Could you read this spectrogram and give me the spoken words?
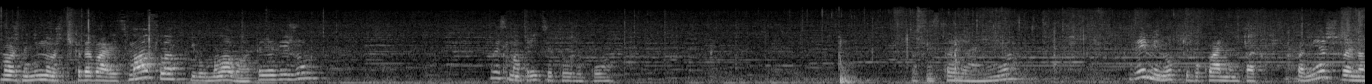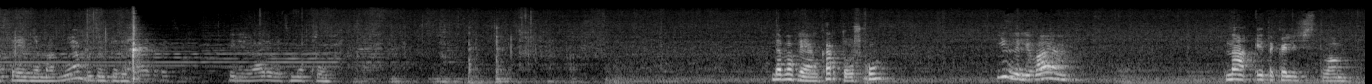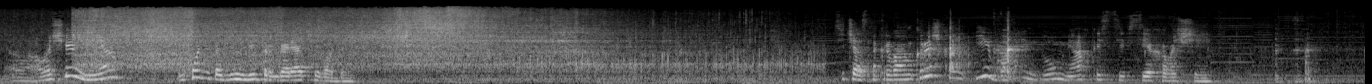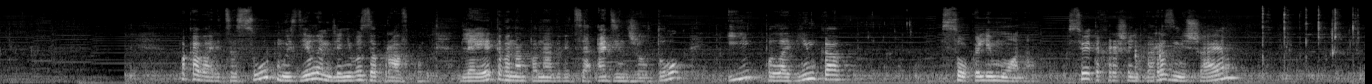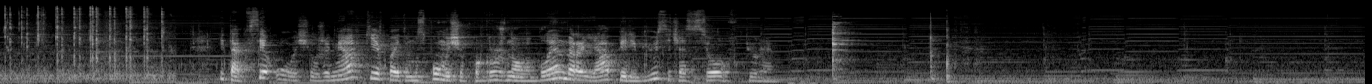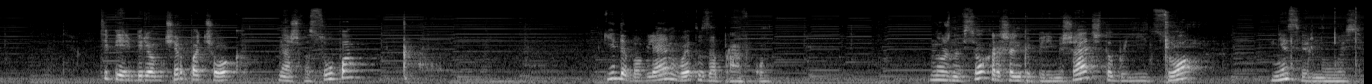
Можно немножечко добавить масла, его маловато, я вижу. Вы смотрите тоже по, по состоянию. Две минутки буквально так помешивая на среднем огне, будем пережаривать, пережаривать муку. Добавляем картошку и заливаем на это количество э, овощей у меня уходит 1 литр горячей воды. Сейчас накрываем крышкой и варим до мягкости всех овощей. Пока варится суп, мы сделаем для него заправку. Для этого нам понадобится один желток и половинка сока лимона. Все это хорошенько размешаем. Итак, все овощи уже мягкие, поэтому с помощью погружного блендера я перебью сейчас все в пюре. Теперь берем черпачок нашего супа и добавляем в эту заправку. Нужно все хорошенько перемешать, чтобы яйцо не свернулось.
